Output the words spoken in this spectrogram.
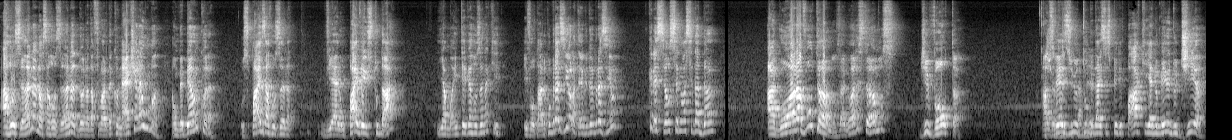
A Rosana, nossa Rosana, dona da Florida Connection, ela é uma. É um bebê âncora. Os pais da Rosana vieram. O pai veio estudar e a mãe teve a Rosana aqui. E voltaram para o Brasil. Ela teve vida no Brasil. Cresceu sendo uma cidadã. Agora voltamos. Agora estamos de volta às Deixa vezes o YouTube dá esse piripaque e é no meio do dia,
